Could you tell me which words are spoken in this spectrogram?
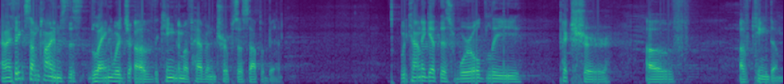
And I think sometimes this language of the kingdom of heaven trips us up a bit. We kind of get this worldly picture of, of kingdom,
